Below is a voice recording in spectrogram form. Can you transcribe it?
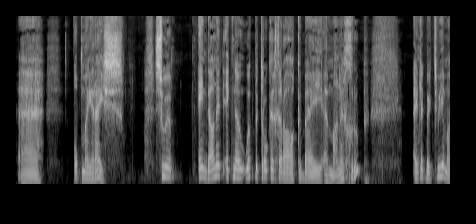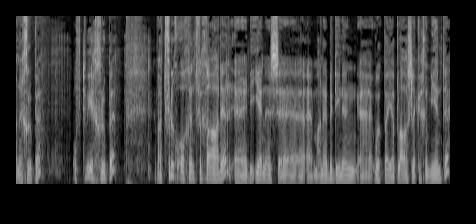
Uh op my reis. So en dan het ek nou ook betrokke geraak by 'n mannegroep. Eintlik by twee mannegroepe of twee groepe wat vroegoggend vergader. Uh die een is 'n uh, 'n mannebediening uh ook by 'n plaaslike gemeente.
